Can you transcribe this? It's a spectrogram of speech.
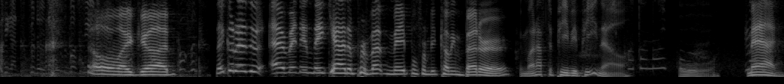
oh my god. They're gonna do everything they can to prevent Maple from becoming better. We might have to PvP now. Ooh. Man,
